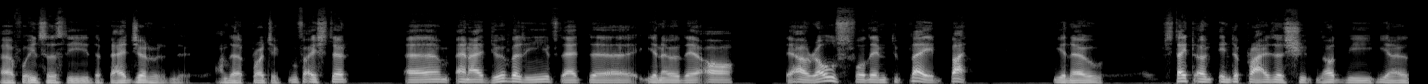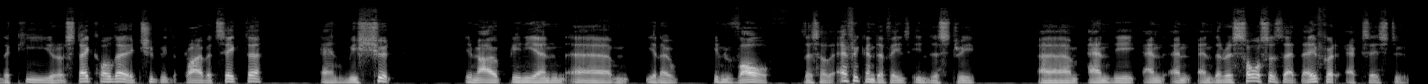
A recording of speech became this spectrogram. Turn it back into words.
Uh, for instance, the the Badger under Project Hoefyster. Um, and I do believe that uh, you know there are there are roles for them to play, but you know, state-owned enterprises should not be you know the key stakeholder. It should be the private sector, and we should, in my opinion, um, you know, involve the South African defense industry um, and the and, and and the resources that they've got access to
